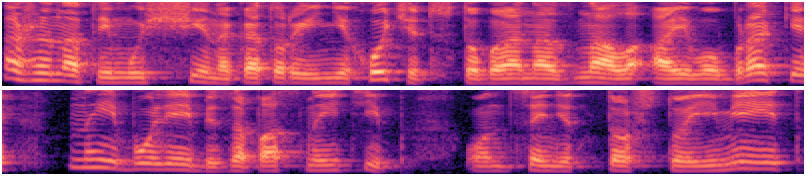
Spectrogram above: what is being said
а женатый мужчина, который не хочет, чтобы она знала о его браке, наиболее безопасный тип. Он ценит то, что имеет,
